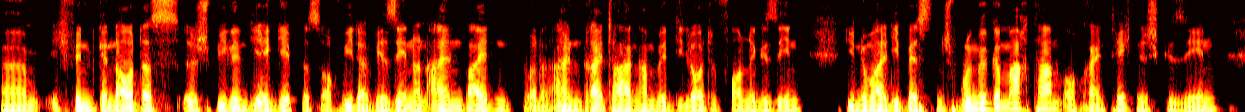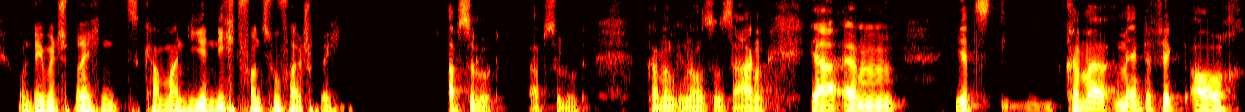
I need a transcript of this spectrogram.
ähm, ich finde, genau das äh, spiegeln die Ergebnisse auch wieder. Wir sehen an allen beiden oder an allen drei Tagen haben wir die Leute vorne gesehen, die nun mal die besten Sprünge gemacht haben, auch rein technisch gesehen. Und dementsprechend kann man hier nicht von Zufall sprechen. Absolut, absolut. Kann man genauso sagen. Ja, ähm, jetzt können wir im Endeffekt auch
